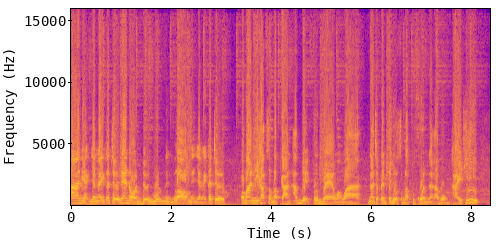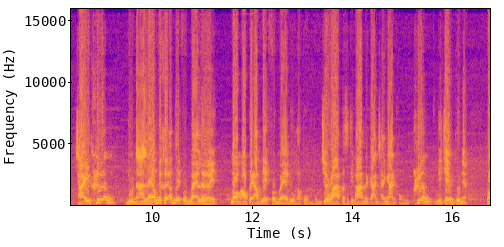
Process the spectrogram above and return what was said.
มาเนี่ยยังไงก็เจอแน่นอนเดินวนหนึ่งรอบเนี่ยยังไงก็เจอประมาณนี้ครับสำหรับการอัปเดตเฟิร์มแวร์หวังว่าน่าจะเป็นประโยชน์สำหรับทุกคนนะครับผมใครที่ใช้เครื่องอยู่นานแล้วไม่เคยอัปเดตเฟิร์มแวร์เลย ลองเอาไปอัปเดตเฟิร์มแวร์ดูครับผม ผมเชื่อว่าประสิทธิภาพในการใช้งานของเครื่อง DJ ของคุณเนี่ยก็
